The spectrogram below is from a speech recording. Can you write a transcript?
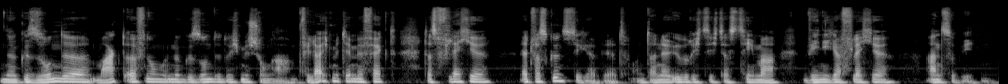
eine gesunde Marktöffnung und eine gesunde Durchmischung haben. Vielleicht mit dem Effekt, dass Fläche etwas günstiger wird. Und dann erübrigt sich das Thema weniger Fläche anzubieten.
